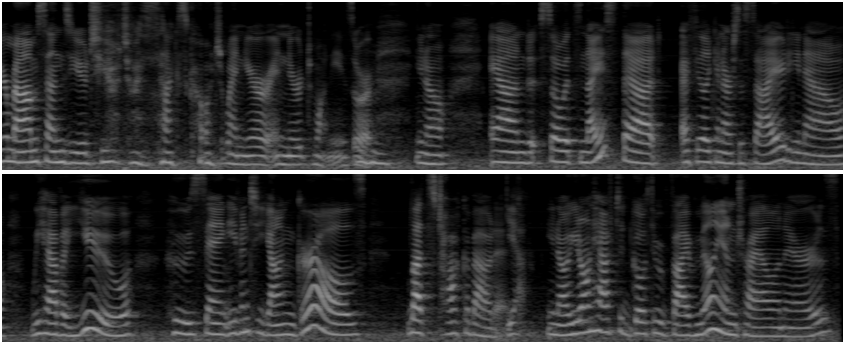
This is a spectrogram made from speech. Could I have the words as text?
your mom sends you to to a sex coach when you're in your 20s or Mm-hmm. you know and so it's nice that i feel like in our society now we have a you who's saying even to young girls let's talk about it Yeah. you know you don't have to go through 5 million trial and errors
